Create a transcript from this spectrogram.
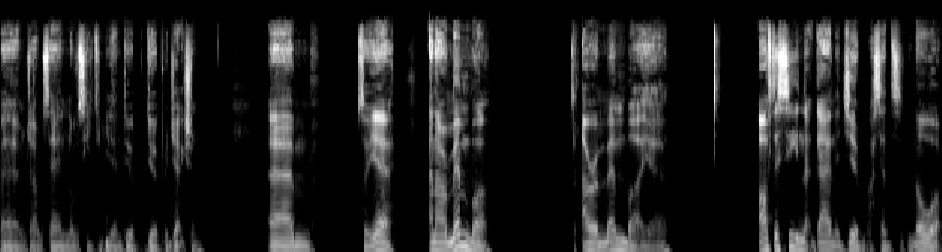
Um, do you know what I'm saying? Obviously, you then do a, do a projection. Um, so yeah, and I remember, I remember, yeah. After seeing that guy in the gym, I said, you know what?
